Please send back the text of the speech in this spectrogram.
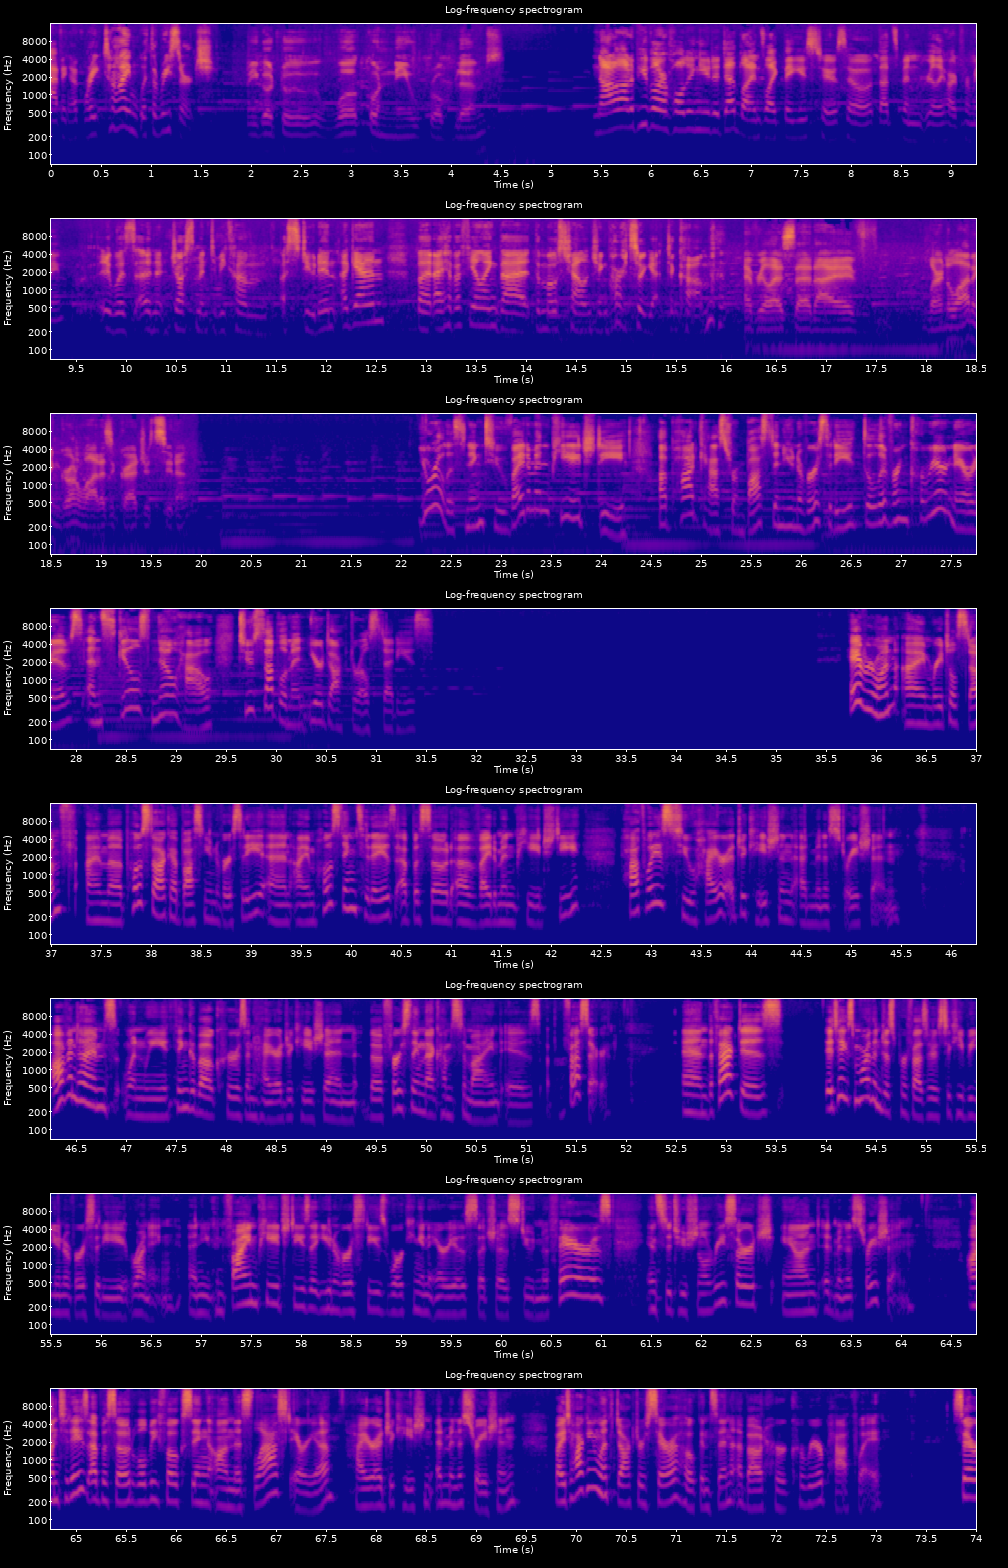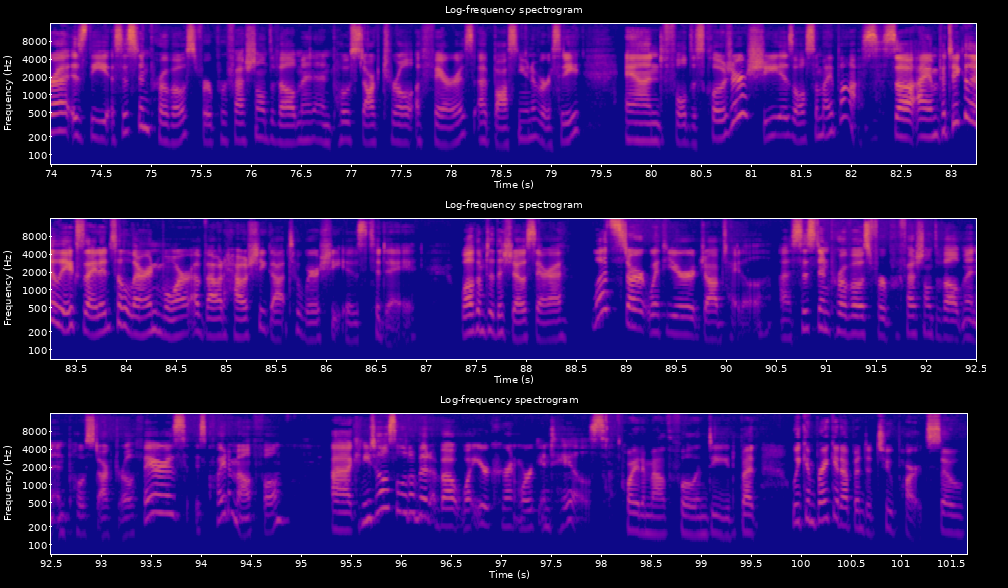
having a great time with the research. We got to work on new problems. Not a lot of people are holding you to deadlines like they used to, so that's been really hard for me. It was an adjustment to become a student again, but I have a feeling that the most challenging parts are yet to come. I've realized that I've learned a lot and grown a lot as a graduate student. You're listening to Vitamin PhD, a podcast from Boston University delivering career narratives and skills know how to supplement your doctoral studies. Hey everyone, I'm Rachel Stumpf. I'm a postdoc at Boston University, and I am hosting today's episode of Vitamin PhD Pathways to Higher Education Administration. Oftentimes, when we think about careers in higher education, the first thing that comes to mind is a professor. And the fact is, it takes more than just professors to keep a university running. And you can find PhDs at universities working in areas such as student affairs, institutional research, and administration. On today's episode, we'll be focusing on this last area, higher education administration, by talking with Dr. Sarah Hokanson about her career pathway. Sarah is the Assistant Provost for Professional Development and Postdoctoral Affairs at Boston University. And full disclosure, she is also my boss. So I am particularly excited to learn more about how she got to where she is today. Welcome to the show, Sarah. Let's start with your job title. Assistant Provost for Professional Development and Postdoctoral Affairs is quite a mouthful. Uh, can you tell us a little bit about what your current work entails? Quite a mouthful indeed, but we can break it up into two parts. So,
